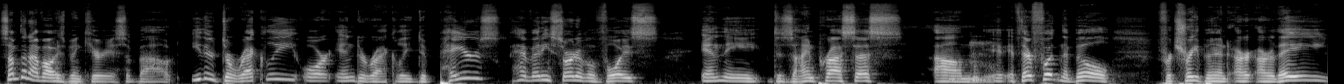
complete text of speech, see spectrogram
Something I've always been curious about, either directly or indirectly, do payers have any sort of a voice in the design process? Um. If they're footing the bill for treatment, are, are they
